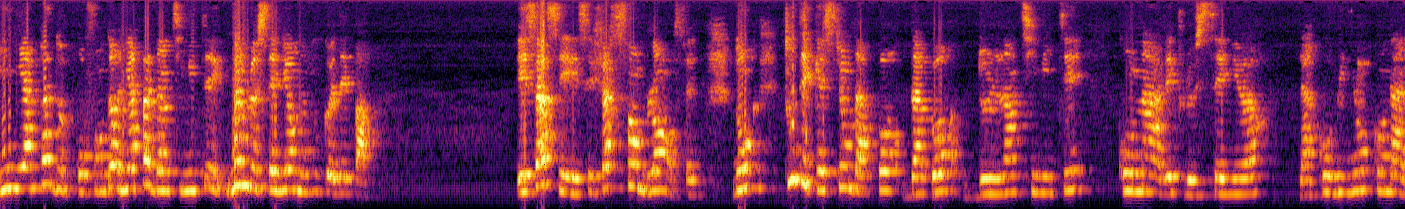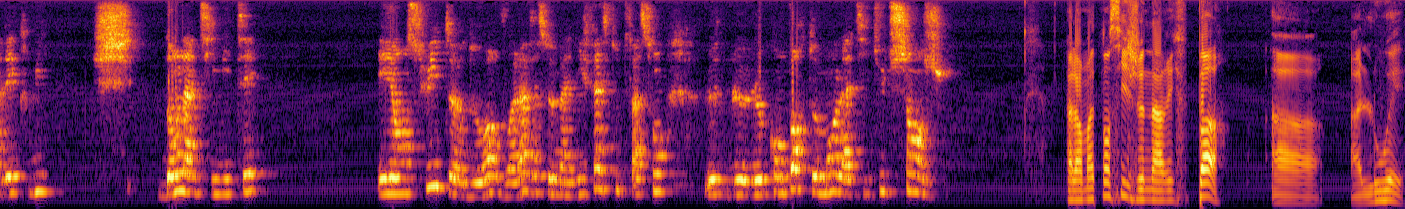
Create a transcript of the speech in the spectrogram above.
il n'y a pas de profondeur, il n'y a pas d'intimité. Même le Seigneur ne nous connaît pas. Et ça, c'est faire semblant, en fait. Donc, tout est question d'abord de l'intimité qu'on a avec le Seigneur, la communion qu'on a avec lui dans l'intimité. Et ensuite, dehors, voilà, ça se manifeste. De toute façon, le, comportement, l'attitude change. Alors maintenant, si je n'arrive pas à, louer,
